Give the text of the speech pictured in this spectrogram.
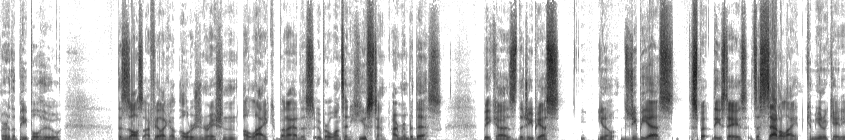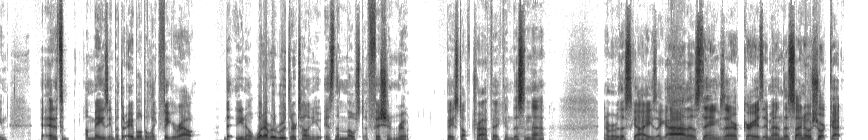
Or the people who this is also I feel like an older generation alike, but I had this Uber once in Houston. I remember this because the GPS, you know, the GPS these days it's a satellite communicating, and it's amazing. But they're able to like figure out that you know whatever route they're telling you is the most efficient route based off traffic and this and that. I remember this guy. He's like, ah, those things they're crazy, man. This I know a shortcut,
